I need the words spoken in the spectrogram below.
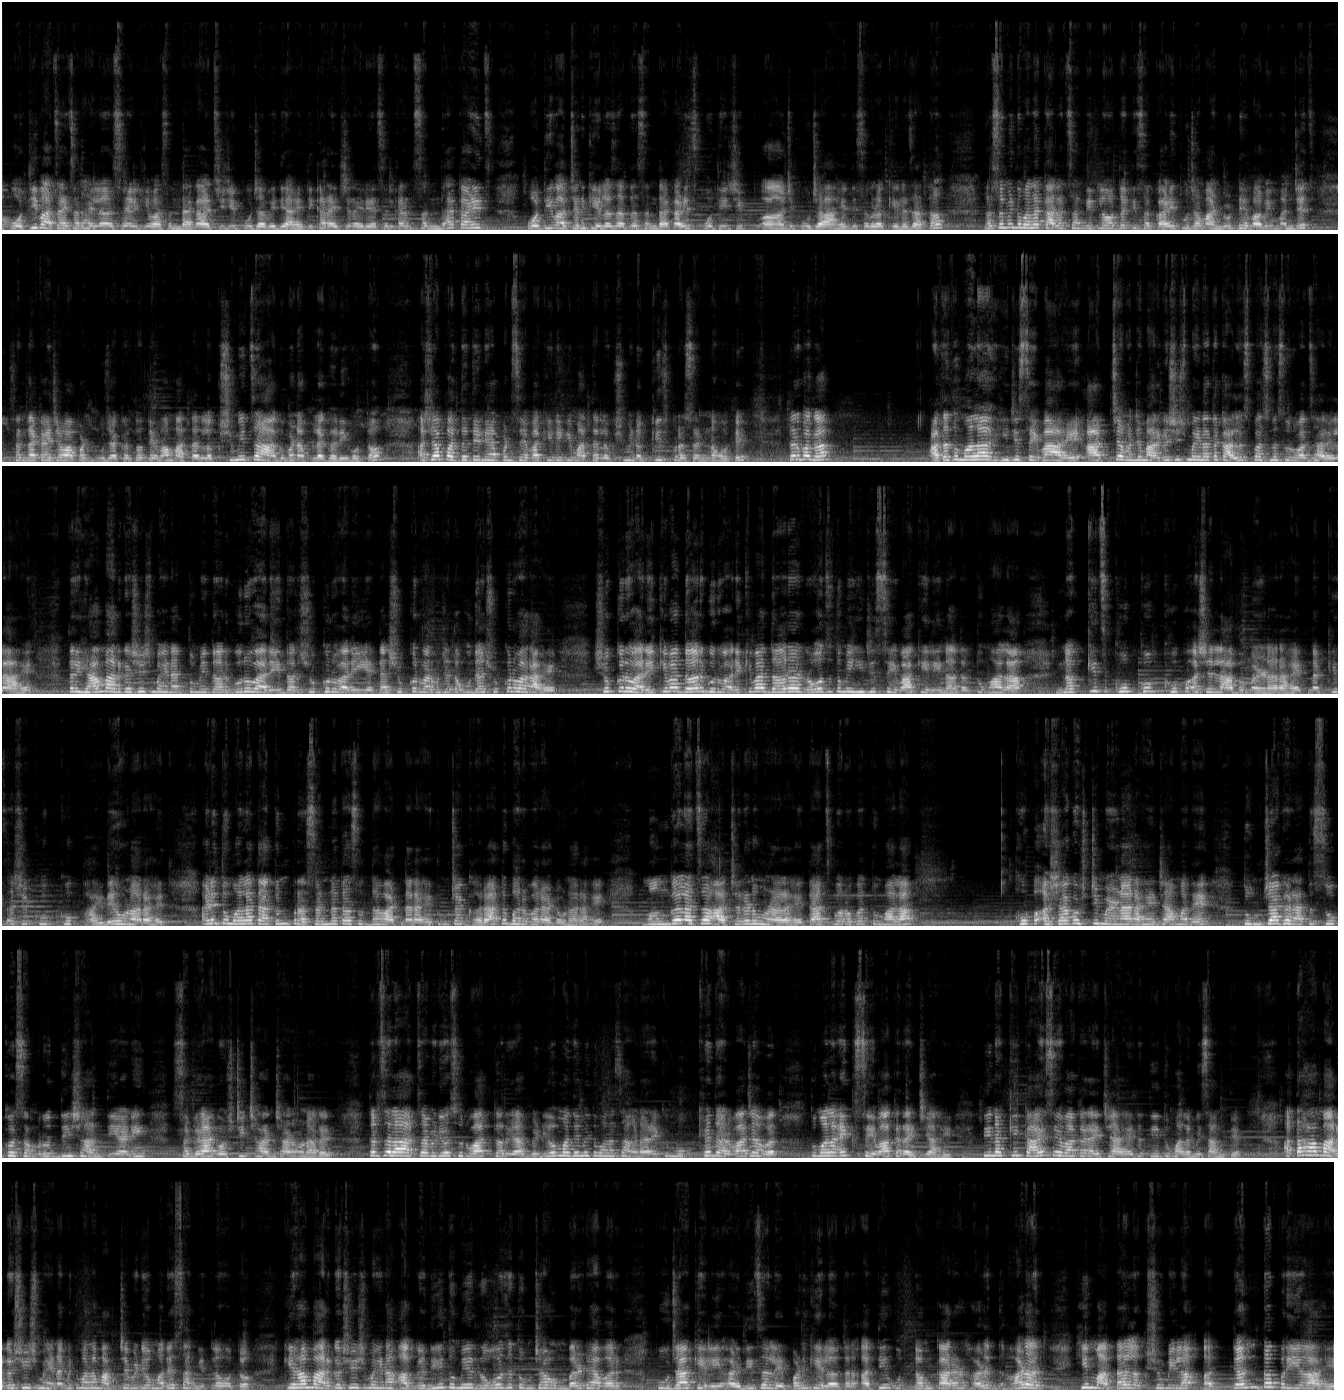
पोथी वाचायचं राहिलं असेल किंवा संध्याकाळची जी पूजाविधी आहे ती करायची राहिली असेल. कारण संध्याकाळीच पोथी वाचन केलं जातं संध्याकाळीच पोथीची जी पूजा आहे ते सगळं केलं जातं. जसं मी तुम्हाला कालच सांगितलं होतं की सकाळी पूजा मांडून ठेवावी. म्हणजेच संध्याकाळी जेव्हा आपण पूजा करतो तेव्हा माता लक्ष्मीचं आगमन आपल्या घरी होतं. अशा पद्धतीने आपण सेवा केली की माता लक्ष्मी नक्कीच प्रसन्न होते. तर बघा आता तुम्हाला ही जी सेवा आहे आजच्या म्हणजे मार्गशीर्ष महिना तर कालचपासून सुरुवात झालेला आहे. तर ह्या मार्गशीर्ष महिन्यात तुम्ही दर गुरुवारी दर शुक्रवारी येत्या शुक्रवार म्हणजे आता उद्या शुक्रवार आहे शुक्रवारी किंवा दर गुरुवारी किंवा दररोज तुम्ही ही जी सेवा केली ना तर तुम्हाला नक्कीच खूप खूप खूप असे लाभ मिळणार आहेत नक्कीच असे खूप खूप फायदे होणार आहेत आणि तुम्हाला त्यातून प्रसन्नता सुद्धा वाटणार आहे तुमच्या घरात भरभराट होणार आहे मंगलाचं आचरण होणार आहे त्याचबरोबर तुम्हाला खूप अशा गोष्टी मिळणार आहे ज्यामध्ये तुमच्या घरात सुख समृद्धी शांती आणि सगळ्या गोष्टी छान छान होणार आहेत. तर चला आजचा व्हिडिओ सुरुवात करूया. व्हिडिओमध्ये मी तुम्हाला सांगणार आहे की मुख्य दरवाज्यावर तुम्हाला एक सेवा करायची आहे. ती नक्की काय सेवा करायची आहे तर ती तुम्हाला मी सांगते. आता हा मार्गशीर्ष महिना मी तुम्हाला मागच्या व्हिडिओमध्ये सांगितलं होतं की हा मार्गशीर्ष महिना अगदी तुम्ही रोज तुमच्या उंबरठ्यावर पूजा केली हळदीचं लेपन केलं तर अतिउत्तम कारण हळद हळद ही माता लक्ष्मीला अत्यंत प्रिय आहे.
